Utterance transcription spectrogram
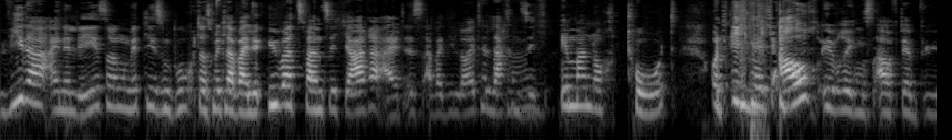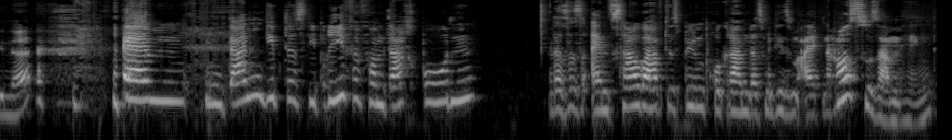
wieder eine Lesung mit diesem Buch, das mittlerweile über 20 Jahre alt ist, aber die Leute lachen sich immer noch tot und ich mich auch übrigens auf der Bühne. Ähm, dann gibt es die Briefe vom Dachboden. Das ist ein zauberhaftes Bühnenprogramm, das mit diesem alten Haus zusammenhängt.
